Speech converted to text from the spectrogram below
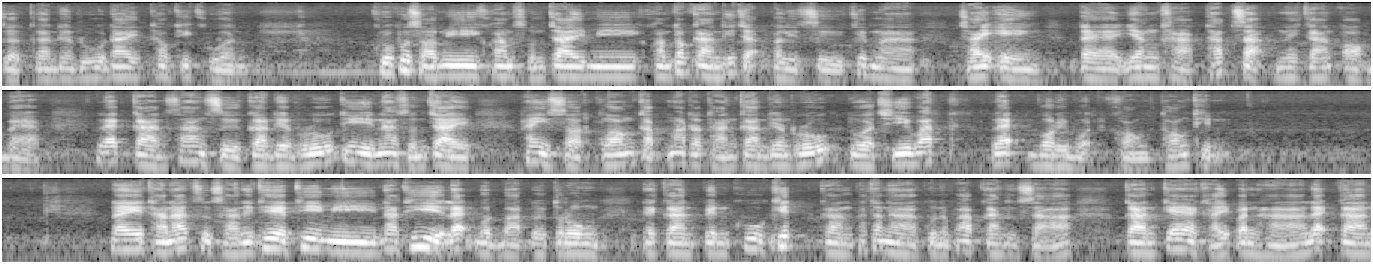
เกิดการเรียนรู้ได้เท่าที่ควร ครูผู้สอนมีความสนใจมีความต้องการที่จะผลิตสื่อขึ้นมาใช้เอง แต่ยังขาดทักษะในการออกแบบ และการสร้างสื่อการเรียนรู้ที่น่าสนใจ ให้สอดคล้องกับมาตรฐานการเรียนรู้ตัวชี้วัด และบริบทของท้องถิ่น ในฐานะศึกษานิเทศที่มีหน้าที่และบทบาทโดยตรง ในการเป็นคู่คิดการพัฒนาคุณภาพการศึกษา การแก้ไขปัญหา และการ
